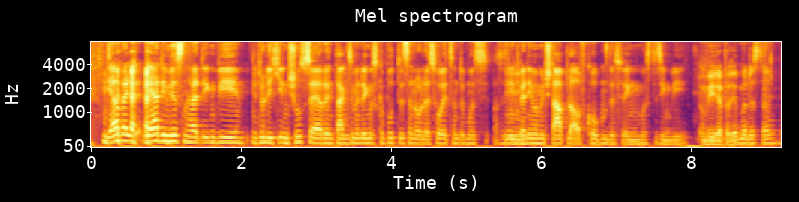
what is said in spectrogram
ja, weil ja, die müssen halt irgendwie natürlich in Schuss sein oder in Takt, mhm. wenn irgendwas kaputt ist, dann alles Holz und du musst, also die mhm. werden immer mit Stapler aufgehoben, deswegen muss das irgendwie. Und wie repariert man das dann?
